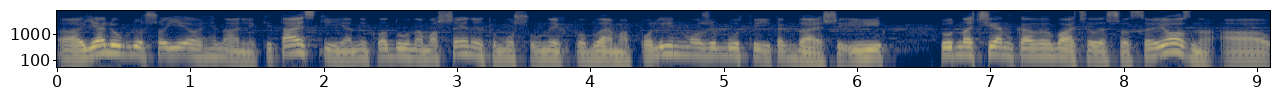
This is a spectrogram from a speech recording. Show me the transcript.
Е, Я люблю, що є оригінальні китайські, я не кладу на машини, тому що в них проблема полін може бути і так далі. І тут начинка ви бачили, що серйозна, а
